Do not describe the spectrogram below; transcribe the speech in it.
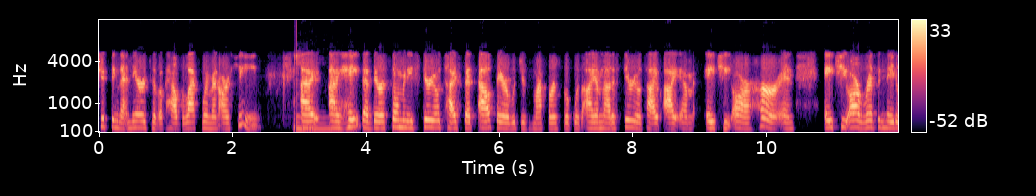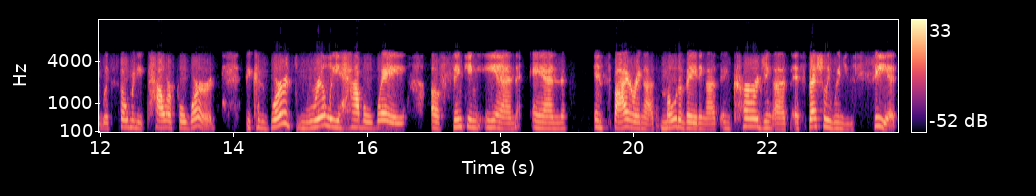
shifting that narrative of how black women are seen. Mm-hmm. I, I hate that there are so many stereotypes that's out there, which is my first book was I am not a stereotype. I am H E R her and H E R resonated with so many powerful words because words really have a way of sinking in and inspiring us, motivating us, encouraging us, especially when you see it.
